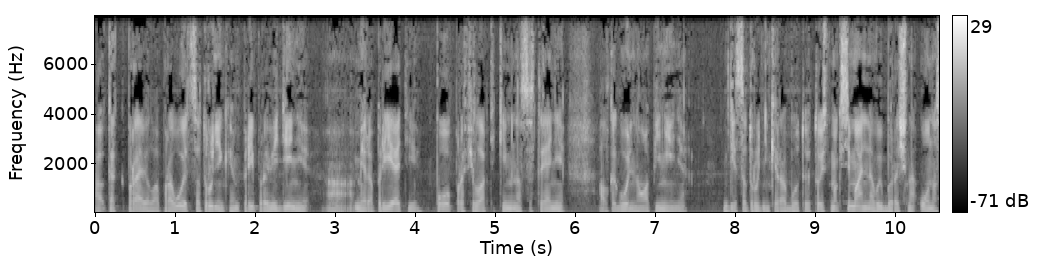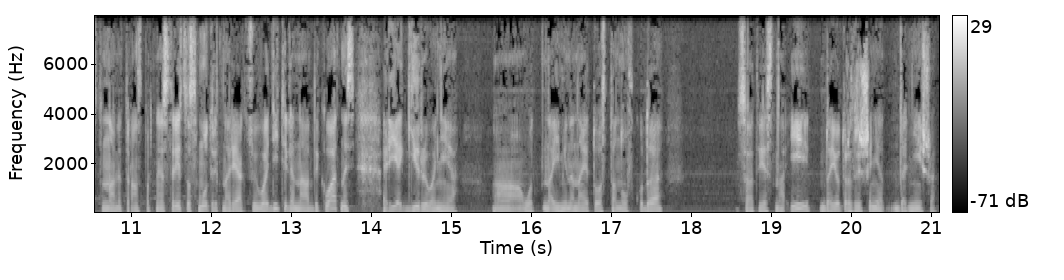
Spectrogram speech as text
а, как правило, проводится сотрудниками при проведении мероприятий по профилактике именно состояния алкогольного опьянения где сотрудники работают. То есть максимально выборочно он останавливает транспортное средство, смотрит на реакцию водителя, на адекватность реагирования вот на, именно на эту остановку, да, соответственно, и дает разрешение дальнейшее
